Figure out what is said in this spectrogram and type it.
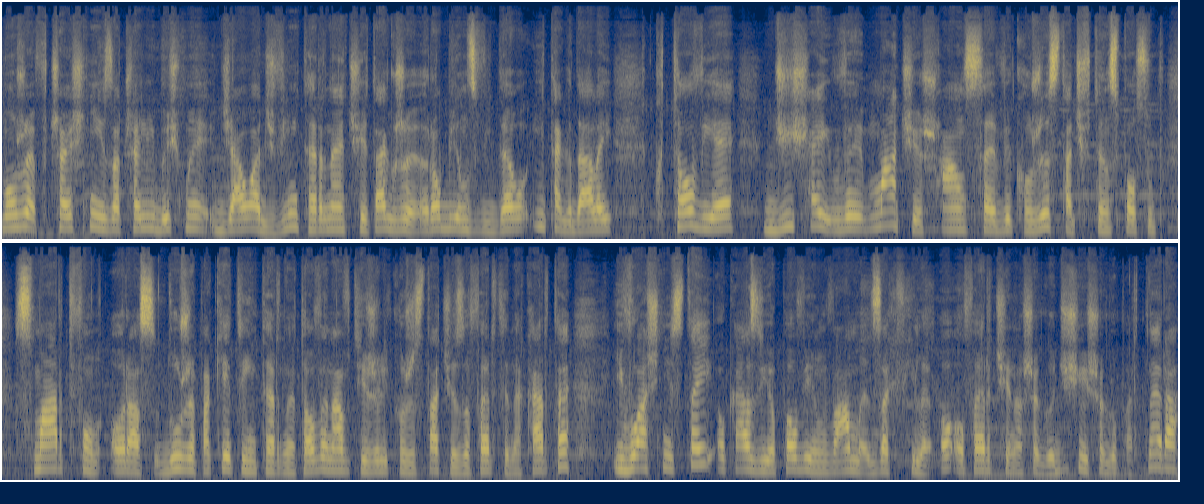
może wcześniej zaczęlibyśmy działać w internecie, także robiąc wideo i tak dalej. Kto wie, dzisiaj Wy macie szansę wykorzystać w ten sposób smartfon oraz duże pakiety internetowe, nawet jeżeli korzystacie z oferty na kartę. I właśnie z tej okazji opowiem Wam za chwilę o ofercie naszego dzisiejszego partnera,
